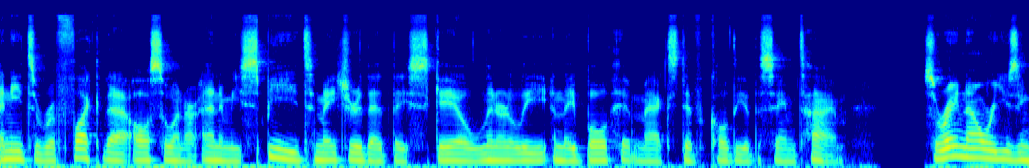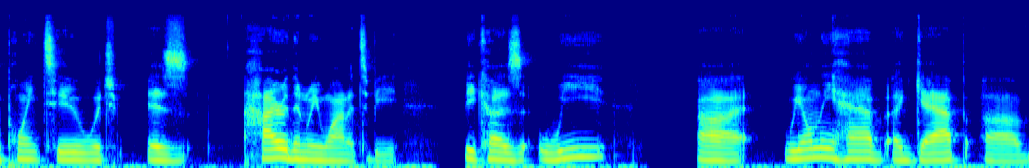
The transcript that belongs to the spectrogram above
I need to reflect that also in our enemy speed to make sure that they scale linearly and they both hit max difficulty at the same time. So right now we're using 0.2, which is higher than we want it to be because we uh, we only have a gap of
